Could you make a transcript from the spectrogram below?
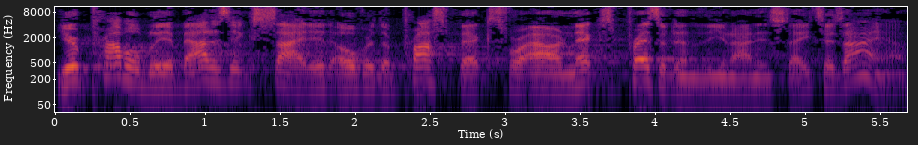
You're probably about as excited over the prospects for our next president of the United States as I am.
